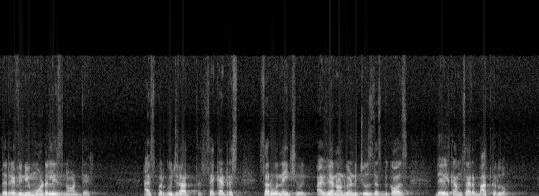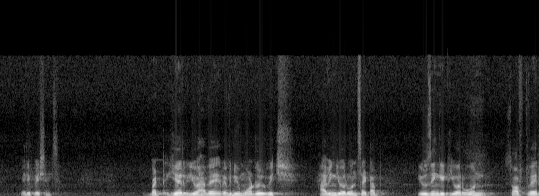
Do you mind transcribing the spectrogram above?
the revenue model is not there. As per Gujarat psychiatrist, sir, वो नहीं choose. We are not going to choose this because they will come, sir, बात कर लो. many patients. But here you have a revenue model which having your own setup, using it your own software,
